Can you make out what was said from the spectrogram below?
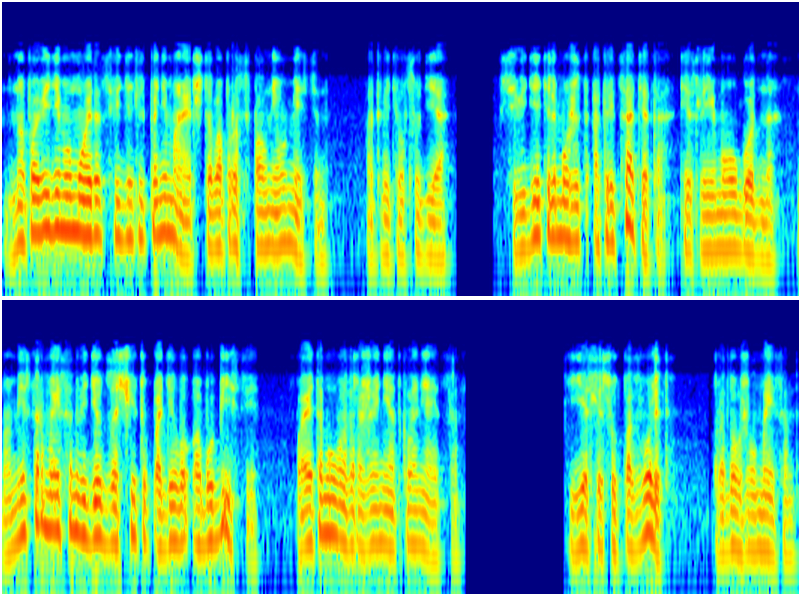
Но, по-видимому, этот свидетель понимает, что вопрос вполне уместен, ответил судья. Свидетель может отрицать это, если ему угодно, но мистер Мейсон ведет защиту по делу об убийстве, поэтому возражение отклоняется. Если суд позволит, продолжил Мейсон,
